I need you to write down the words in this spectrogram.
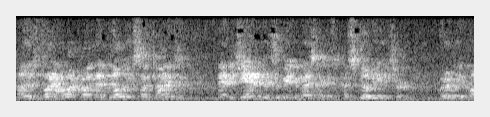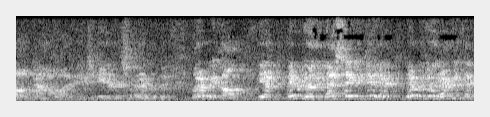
Now, it's funny, I walk around that building sometimes, and man, the janitors are being the best, like custodians or whatever they call them now, uh, engineers or whatever, but whatever they call them, you know, they were doing the best they could do. They, they were doing everything.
